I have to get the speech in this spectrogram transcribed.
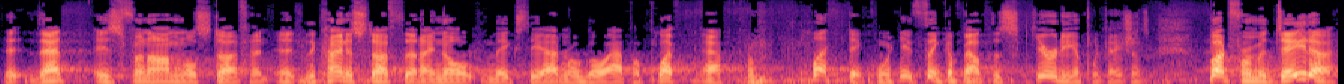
That, that is phenomenal stuff, and, and, the kind of stuff that I know makes the Admiral go apoplectic when you think about the security implications. But from a data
